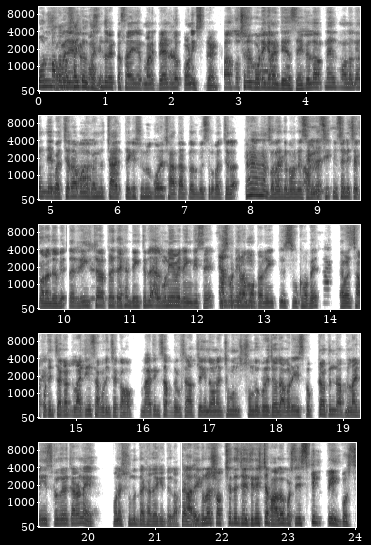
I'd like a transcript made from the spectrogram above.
মন মাতানো সাইকেল থাকে। পছন্দের একটা সাইকেল মানে ব্র্যান্ড হলো ফনিক্স ব্র্যান্ড পাঁচ বছরের বডি গ্যারান্টি আছে। এগুলো আপনার মনে করেন যে বাচ্চারা মনে করেন চার থেকে শুরু করে সাত আট দশ বছরের বাচ্চারা হ্যাঁ হ্যাঁ। চালাতে পারবে সেগুলো নিচে নিচে করা যাবে। রিংটা আপনি দেখেন রিং তুলে অ্যালুমিনিয়ামের রিং দিছে। অ্যালুমিনিয়াম মোটর রিং সুক হবে। এবার সাপোর্টিং চাকা লাইটিং সাপোর্টিং চাকা হবে লাইটিং সাপ রাত্রে কিন্তু অনেক সময় সুন্দর করে চলে আবার এই স্পোকটাও কিন্তু আপনার লাইটিং স্পোকের কারণে অনেক সুন্দর দেখা যায় কিন্তু আর এগুলো সবচেয়ে যে জিনিসটা ভালো করছে স্কিন প্রিন্ট করছে।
